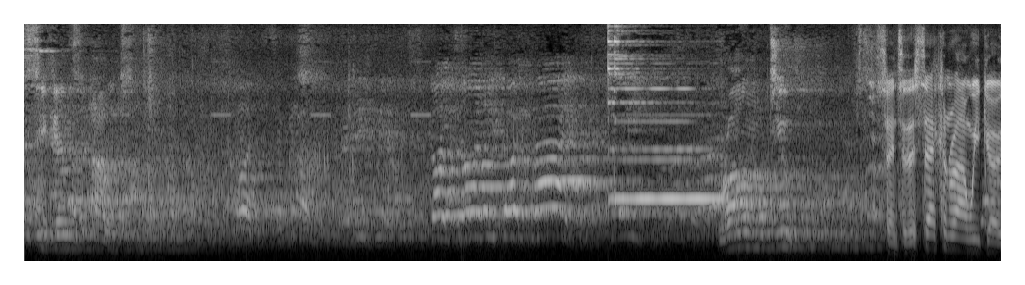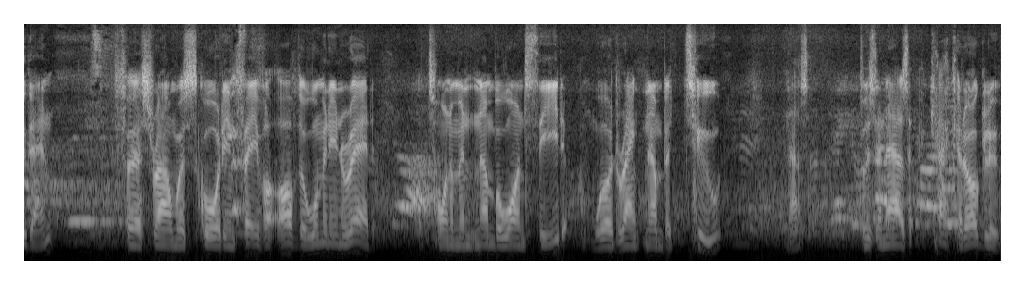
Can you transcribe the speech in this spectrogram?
Seconds out. Round two. So into the second round we go then. First round was scored in favour of the woman in red, tournament number one seed, world rank number two, and that's Buzanaz Kakaroglu.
